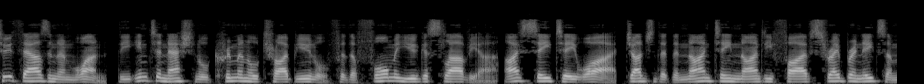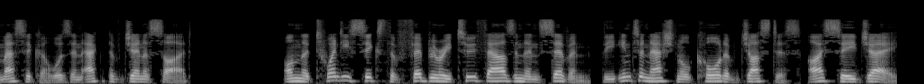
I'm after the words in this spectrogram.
2001, the International Criminal Tribunal for the former Yugoslavia ICTY judged that the 1995 Srebrenica massacre was an act of genocide. On 26 February 2007, the International Court of Justice ICJ,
